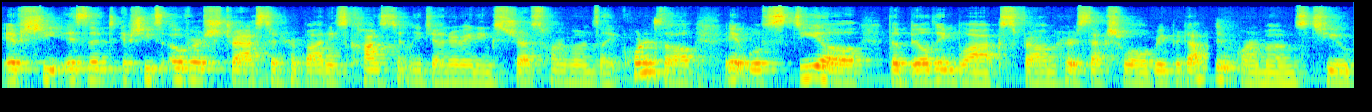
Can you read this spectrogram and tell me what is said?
if she isn't, if she's overstressed and her body's constantly generating stress hormones like cortisol, it will steal the building blocks from her sexual reproductive hormones to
